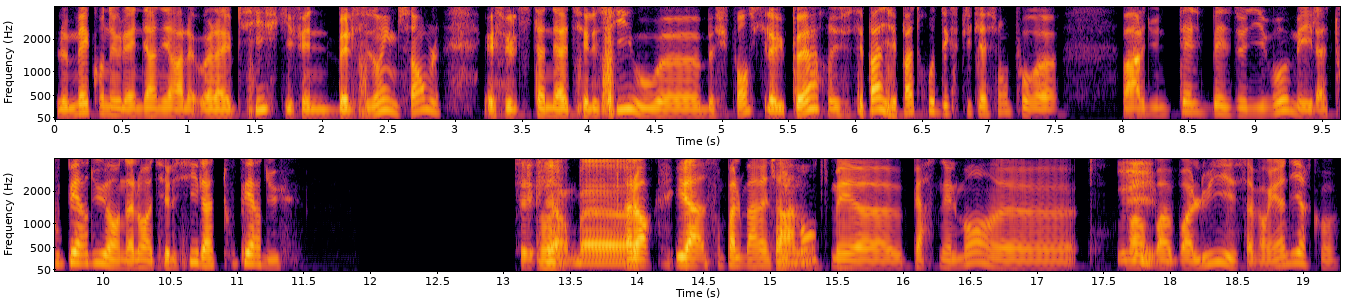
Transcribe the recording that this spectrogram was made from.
le mec qu'on a eu l'année dernière à, la- Leipzig, qui fait une belle saison, il me semble, et celui cette année à Chelsea, où euh, bah, je pense qu'il a eu peur. Je sais pas, j'ai pas trop d'explications pour euh, parler d'une telle baisse de niveau, mais il a tout perdu en allant à Chelsea, il a tout perdu. c'est clair. Bah, Alors, il a son palmarès augmente, mais euh, personnellement, euh, oui. enfin, bah, bah, lui, ça veut rien dire quoi.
